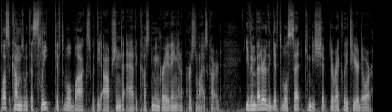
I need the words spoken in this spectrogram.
Plus, it comes with a sleek, giftable box with the option to add a custom engraving and a personalized card. Even better, the giftable set can be shipped directly to your door.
